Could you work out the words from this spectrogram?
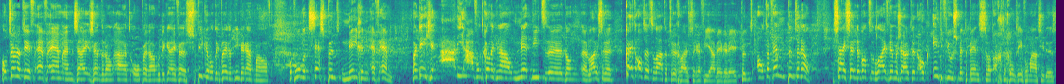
Alternative FM en zij zenden dan uit op, en nou moet ik even spieken want ik weet het niet meer uit mijn hoofd, op 106.9 FM. Maar denk je, ah, die avond kan ik nou net niet eh, dan eh, luisteren. Kan je het altijd later terugluisteren via www.altfm.nl. Zij zenden wat live nummers uit en ook interviews met de bands. Wat achtergrondinformatie dus.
